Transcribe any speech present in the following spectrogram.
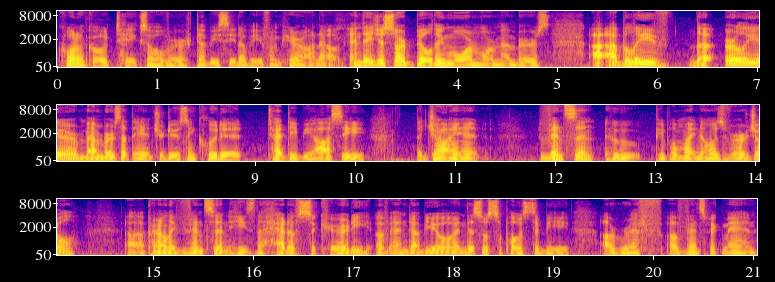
quote unquote takes over WCW from here on out, and they just start building more and more members. I believe the earlier members that they introduced included Ted DiBiase, the Giant, Vincent, who people might know as Virgil. Uh, apparently, Vincent, he's the head of security of NWO, and this was supposed to be a riff of Vince McMahon.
